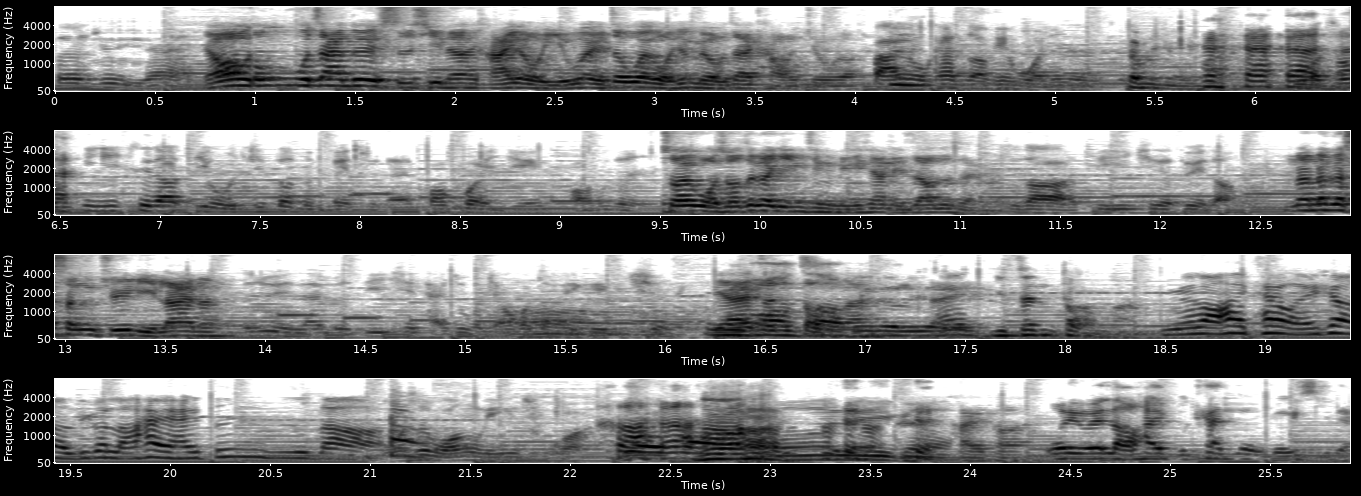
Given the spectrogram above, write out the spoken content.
生之语爱，然后东部战队时期呢，还有一位，这位我就没有再考究了。发给我看照片，我就认识。这么牛，我从第一期到第五季都能背出来，包括已经所以我说这个樱井绫香，你知道是谁吗？知道，第一期的队长。那那个生居里赖呢？生第一期台柱讲我长得可以比气你还真懂啊！哎，你真懂啊！你们老汉开玩笑，这个老汉还真知道。我是亡灵楚啊！那个害怕。我以为老汉不看这种东西的。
